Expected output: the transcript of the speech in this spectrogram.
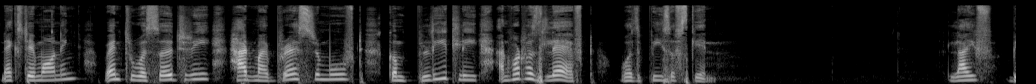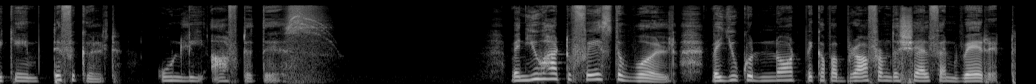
Next day morning, went through a surgery, had my breast removed completely, and what was left was a piece of skin. Life became difficult only after this. When you had to face the world where you could not pick up a bra from the shelf and wear it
